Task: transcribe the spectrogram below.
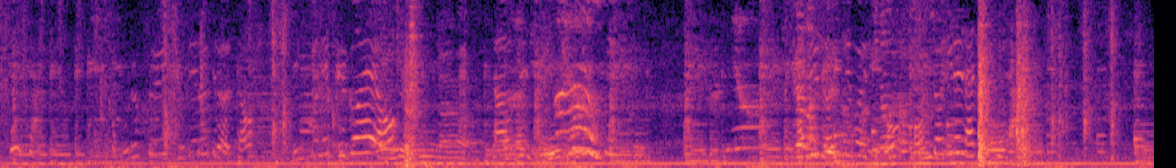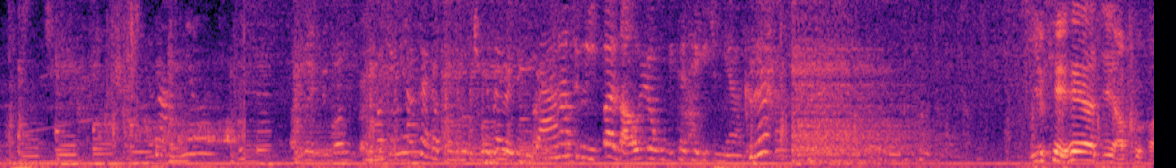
시작. 무릎을 그대로 들어서 링콘에 그거예요. 다음은 링콘 스트레칭. 안녕. 넓게 벌리고 엉덩이를 낮춥니다. 생김새가 점점 조리해진다. 누나 지금 이빨 나오려고 밑에 대기 중이야. 이렇게 해야지 앞으로 가.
